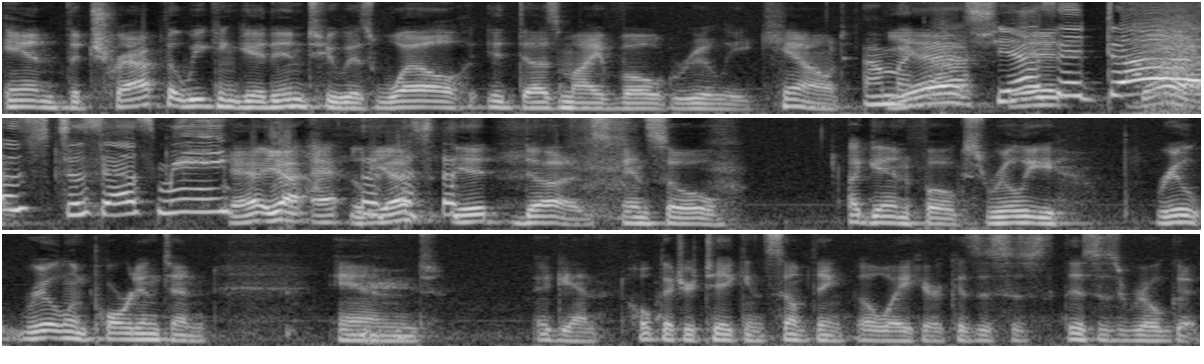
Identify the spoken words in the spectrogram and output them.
And the trap that we can get into is, well, it does my vote really count? Oh my yes, gosh, yes, it, it does. does. Just ask me. Yeah, yeah yes, it does. And so, again, folks, really, real, real important, and and again, hope that you're taking something away here because this is this is real good.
